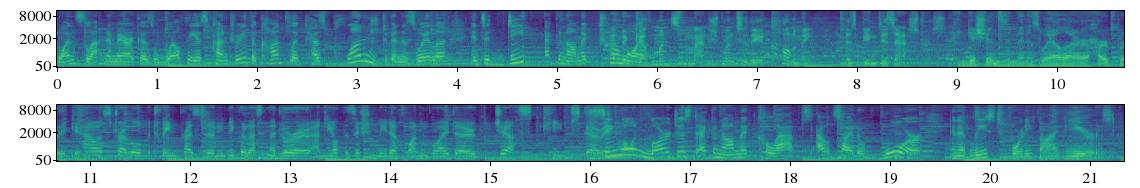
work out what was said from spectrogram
Once Latin America's wealthiest country, the conflict has plunged Venezuela into deep economic turmoil. And the government's management of the economy has been disastrous. Conditions in Venezuela are heartbreaking. Power struggle between President Nicolas Maduro and the opposition leader Juan Guaido just keeps going Single on. largest economic collapse outside of war in at least 45 years.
